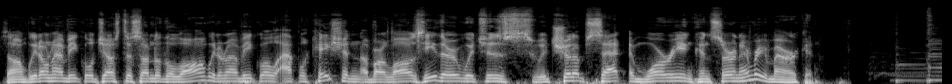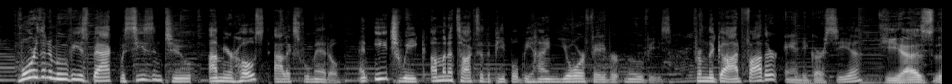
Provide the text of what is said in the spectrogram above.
So we don't have equal justice under the law. We don't have equal application of our laws either, which is, which should upset and worry and concern every American. More Than a Movie is back with season two. I'm your host, Alex Fumero, and each week I'm going to talk to the people behind your favorite movies. From The Godfather, Andy Garcia, He has the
